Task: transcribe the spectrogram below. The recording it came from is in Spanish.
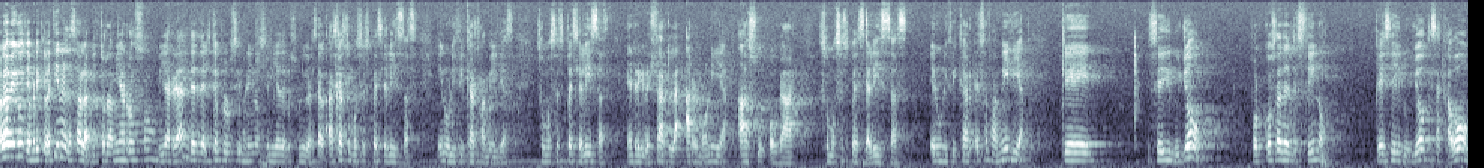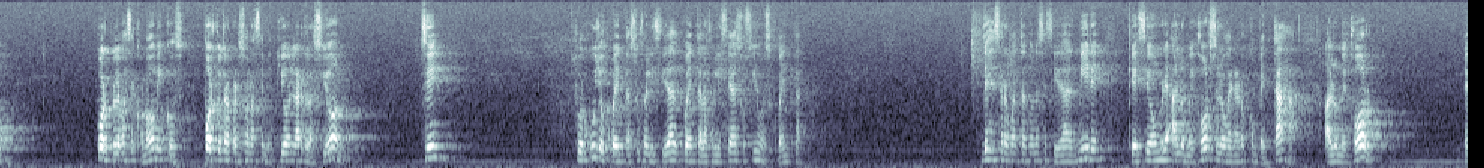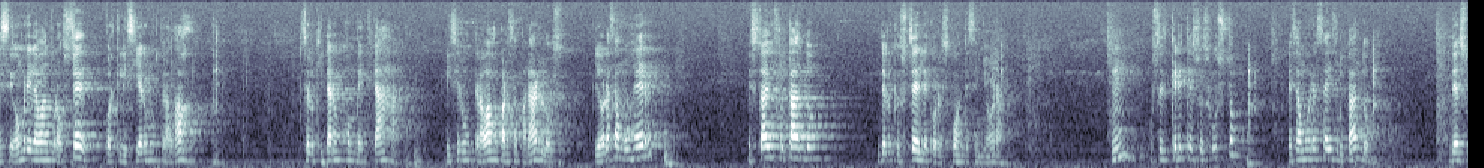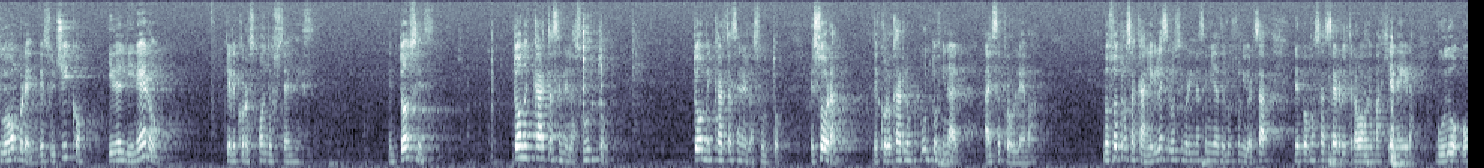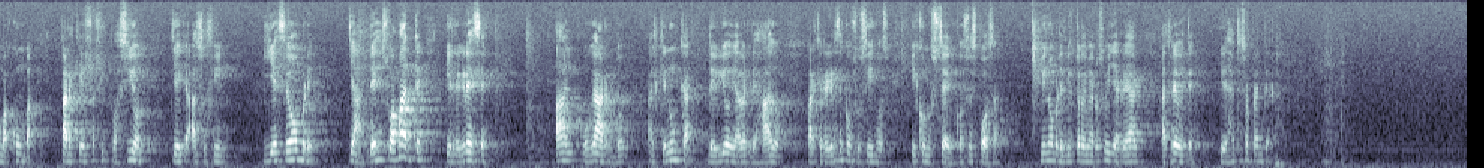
Hola amigos de América Latina, les habla Víctor Damián Rosso Villarreal desde el Templo Luciferino Semilla de Luz Universal. Acá somos especialistas en unificar familias, somos especialistas en regresar la armonía a su hogar, somos especialistas en unificar esa familia que se diluyó por cosas del destino, que se diluyó, que se acabó, por problemas económicos, porque otra persona se metió en la relación. ¿Sí? Su orgullo cuenta, su felicidad cuenta, la felicidad de sus hijos cuenta. Estar aguantando necesidades. Mire que ese hombre a lo mejor se lo ganaron con ventaja. A lo mejor ese hombre le abandonó a usted porque le hicieron un trabajo. Se lo quitaron con ventaja. Le hicieron un trabajo para separarlos. Y ahora esa mujer está disfrutando de lo que a usted le corresponde, señora. ¿Mm? ¿Usted cree que eso es justo? Esa mujer está disfrutando de su hombre, de su chico y del dinero que le corresponde a ustedes. Entonces, tome cartas en el asunto. Tome cartas en el asunto. Es hora de colocarle un punto final a ese problema. Nosotros acá en la Iglesia Luciferina Semillas de Luz Universal le podemos hacer el trabajo de magia negra, vudú o macumba para que esa situación llegue a su fin. Y ese hombre ya deje su amante y regrese al hogar al que nunca debió de haber dejado, para que regrese con sus hijos y con usted, con su esposa. Mi nombre es Víctor de Rosso Villarreal. Atrévete y déjate sorprender.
